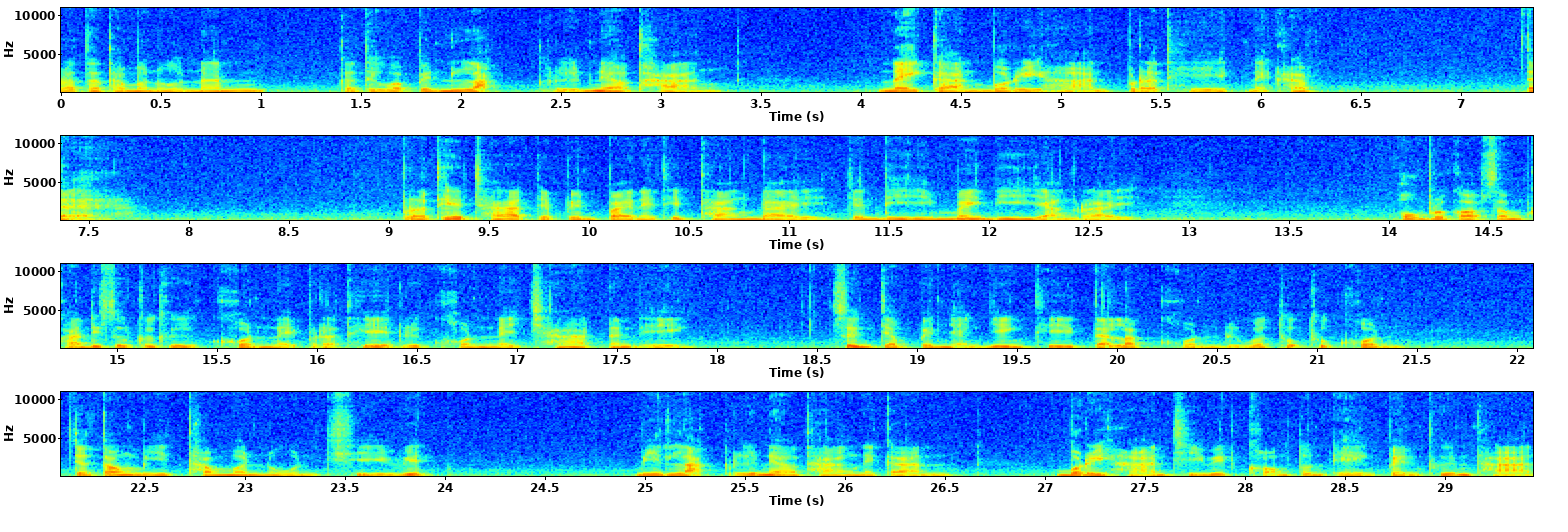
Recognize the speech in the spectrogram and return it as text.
รัฐธรรมนูญนั้นก็ถือว่าเป็นหลักหรือแนวทางในการบริหารประเทศนะครับ แต่ประเทศชาติจะเป็นไปในทิศทางใดจะดีไม่ดีอย่างไร องค์ประกอบสำคัญที่สุดก็คือคนในประเทศหรือคนในชาตินั่นเอง ซึ่งจำเป็นอย่างยิ่งที่แต่ละคนหรือว่าทุกๆคน จะต้องมีธรรมนูญชีวิต มีหลักหรือแนวทางในการบริหารชีวิตของตนเองเป็นพื้นฐาน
